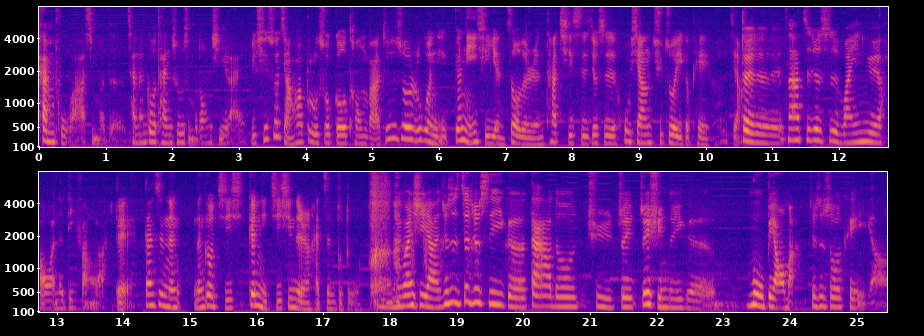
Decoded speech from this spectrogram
看谱啊什么的，才能够弹出什么东西来。与其说讲话，不如说沟通吧。就是说，如果你跟你一起演奏的人，他其实就是互相去做一个配合，这样。对对对，那这就是玩音乐好玩的地方啦。对，但是能能够即跟你即兴的人还真不多。嗯，没关系啊，就是这就是一个大家都去追追寻的一个目标嘛，就是说可以啊。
